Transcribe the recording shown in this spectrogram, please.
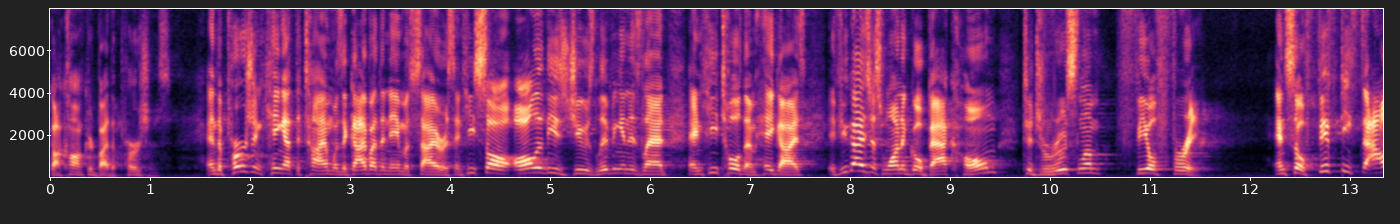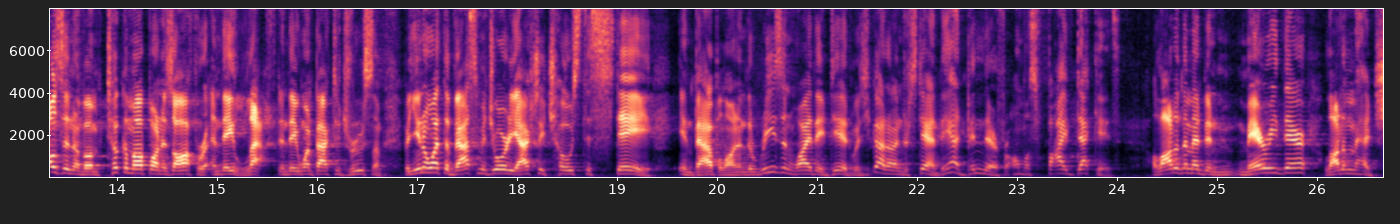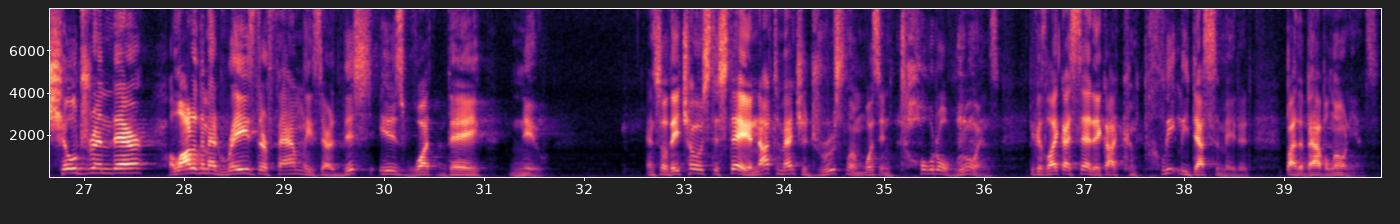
got conquered by the Persians. And the Persian king at the time was a guy by the name of Cyrus. And he saw all of these Jews living in his land. And he told them, hey guys, if you guys just want to go back home to Jerusalem, feel free. And so 50,000 of them took him up on his offer and they left and they went back to Jerusalem. But you know what? The vast majority actually chose to stay in Babylon. And the reason why they did was you got to understand, they had been there for almost five decades. A lot of them had been married there, a lot of them had children there, a lot of them had raised their families there. This is what they knew. And so they chose to stay. And not to mention, Jerusalem was in total ruins because, like I said, it got completely decimated by the Babylonians.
